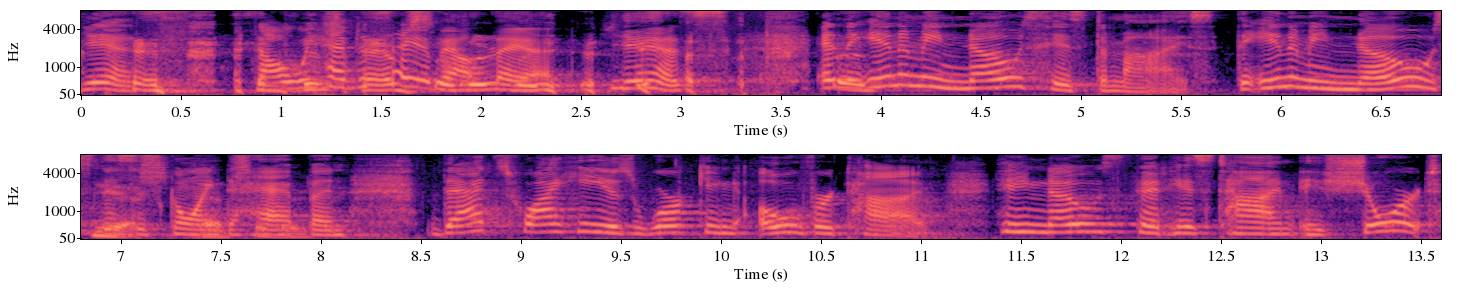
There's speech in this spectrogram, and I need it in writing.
Yes. and, That's all we have to say about that. Yes. And the enemy knows his demise. The enemy knows this yes, is going absolutely. to happen. That's why he is working overtime. He knows that his time is short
